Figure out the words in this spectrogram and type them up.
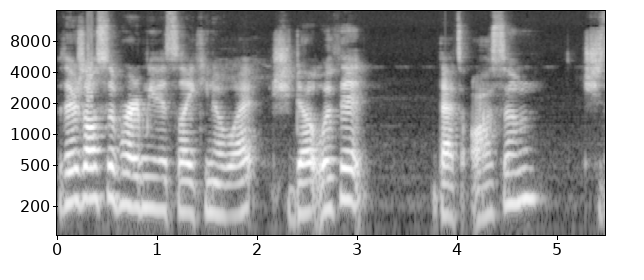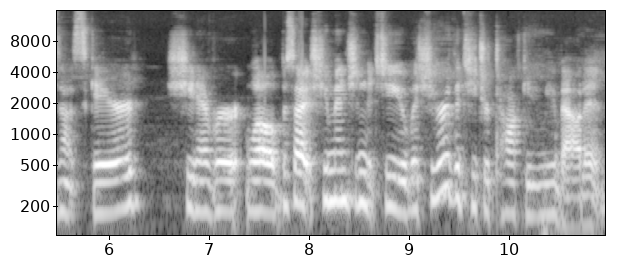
But there's also a part of me that's like, you know what? She dealt with it. That's awesome. She's not scared. She never, well, besides, she mentioned it to you, but she heard the teacher talking to me about it.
